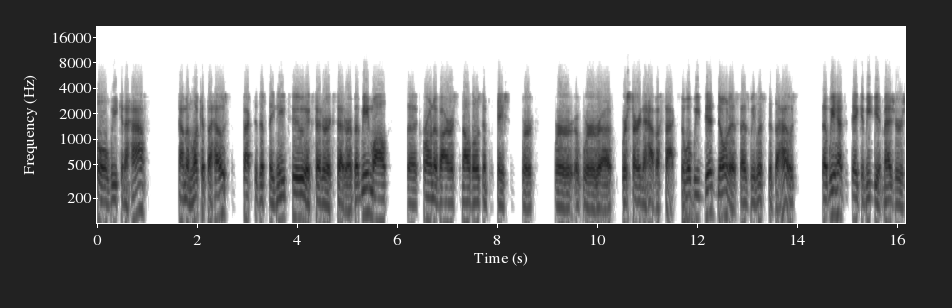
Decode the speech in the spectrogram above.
full week and a half come and look at the house, inspect it if they need to, et cetera, et cetera. But meanwhile, the coronavirus and all those implications were were were uh, were starting to have effect. So what we did notice as we listed the house that we had to take immediate measures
